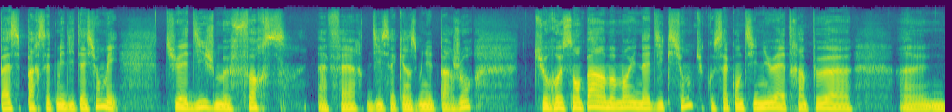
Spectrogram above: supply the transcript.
passe par cette méditation, mais tu as dit je me force à faire 10 à 15 minutes par jour. Tu ressens pas à un moment une addiction? Tu, Ça continue à être un peu... Euh, une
